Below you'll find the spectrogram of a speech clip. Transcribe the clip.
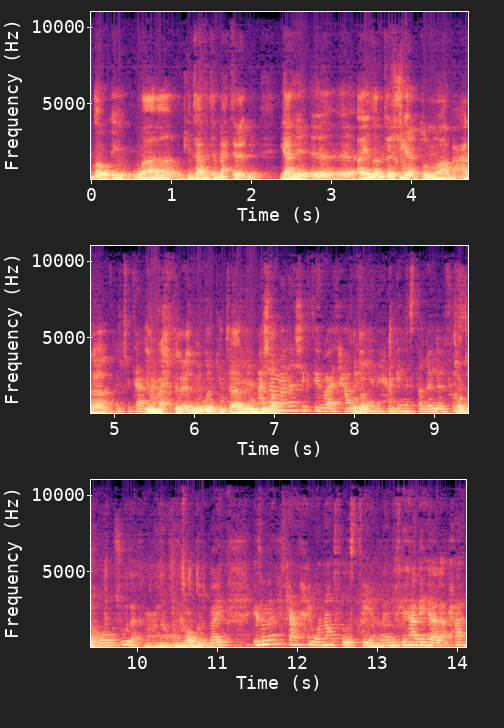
ضوئي وكتابة البحث العلمي. يعني آه، آه، أيضا تشجيع الطلاب على الكتاب البحث العلمي والكتابة. عشان معناش كثير وقت حابين. يعني حابين نستغل الفرصة تفضل. ووجودك معنا هنا تفضل. بدبي إذا بدنا نحكي عن حيوانات فلسطين يعني في هذه الأبحاث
